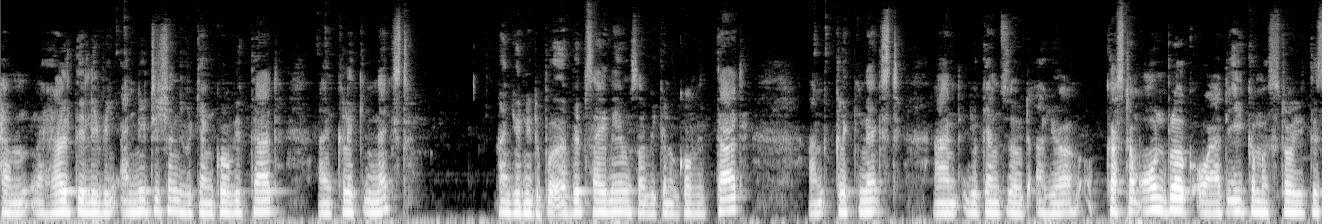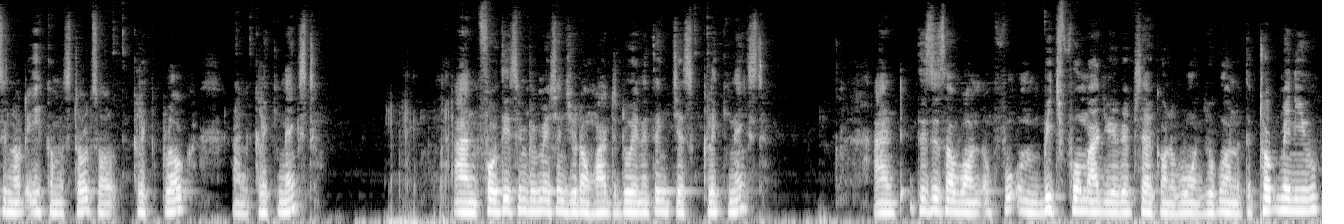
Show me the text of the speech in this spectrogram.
um, healthy living and nutrition. We can go with that and click next. And you need to put a website name so we can go with that and click next. And you can so uh, your custom own blog or at e-commerce store. This is not e-commerce store so click blog and click next and for this information you don't have to do anything. Just click next. And this is a one um, which format your website gonna want. You want the top menu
